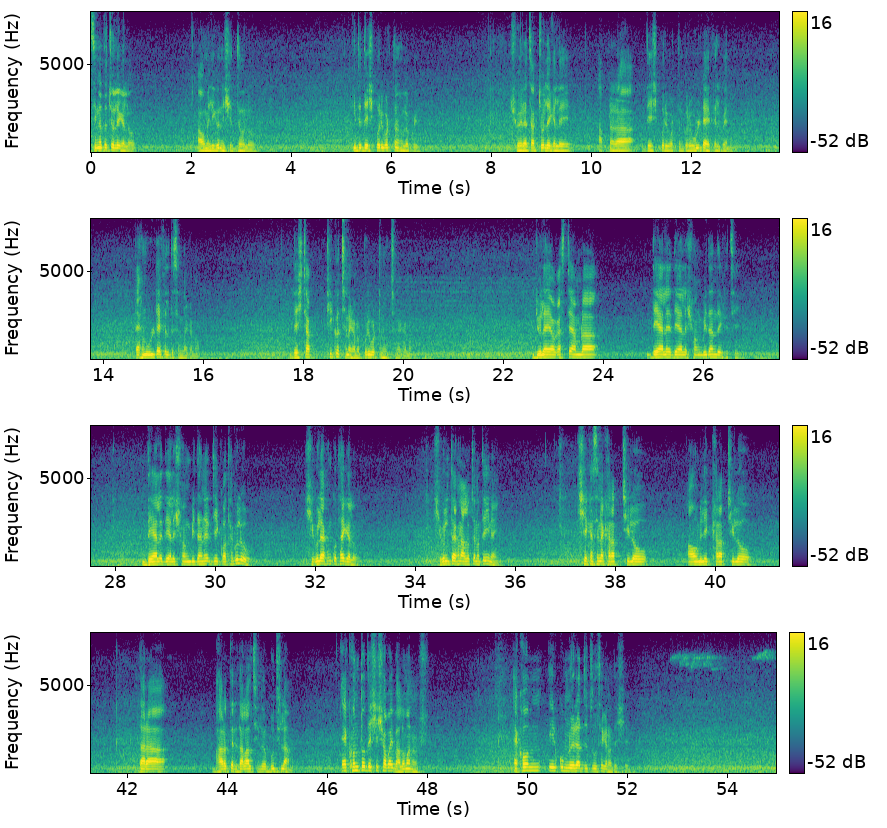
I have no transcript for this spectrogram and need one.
হাসিনা তো চলে গেল। আওয়ামী লীগও নিষিদ্ধ হলো। কিন্তু দেশ পরিবর্তন হলো কই? স্বৈরাচার চলে গেলে আপনারা দেশ পরিবর্তন করে উল্টায় ফেলবেন। এখন উল্টায় ফেলতেছেন না কেন? দেশটা ঠিক হচ্ছে না কেন? পরিবর্তন হচ্ছে না কেন? জুলাই আগস্টে আমরা দেয়ালে দেয়ালে সংবিধান দেখেছি। দেয়ালে দেয়ালে সংবিধানের যে কথাগুলো, সেগুলো এখন কোথায় গেল? সেগুলো তো এখন আলোচনাতেই নাই। শেখ হাসিনা খারাপ ছিল, আওয়ামী লীগ খারাপ ছিল, তারা ভারতের দালাল ছিল, বুঝলাম। এখন তো দেশে সবাই ভালো মানুষ। এখন এরকম নৈরাজ্য চলছে কেন দেশে?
